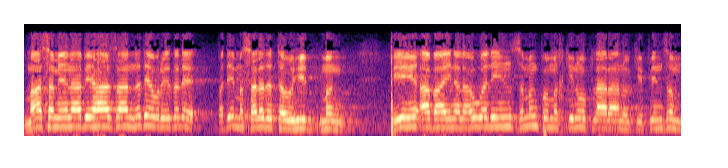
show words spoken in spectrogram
ما سمینا به هاذا نه دی ورېدلې په دې مسله د توحید من پی اباین الاولین زمنګ په مخکینو پلارانو کې پنځم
